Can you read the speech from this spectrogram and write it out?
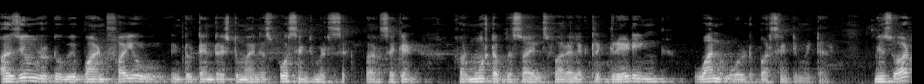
assumed to be 0.5 into 10 raised to minus 4 centimeters per second for most of the soils for electric grading 1 volt per centimeter. Means what?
